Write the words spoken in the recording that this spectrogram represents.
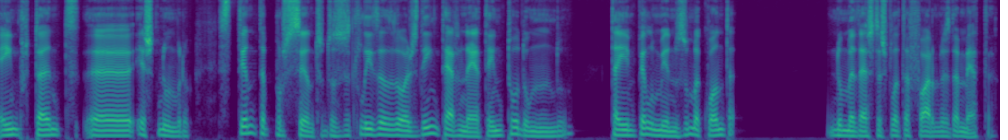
é importante uh, este número. 70% dos utilizadores de internet em todo o mundo têm pelo menos uma conta numa destas plataformas da Meta.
